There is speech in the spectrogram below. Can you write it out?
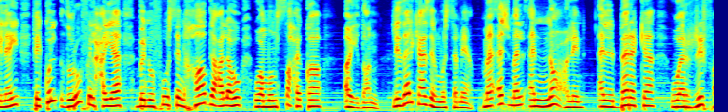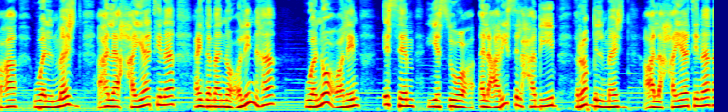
إليه في كل ظروف الحياة بنفوس خاضعة له ومنسحقة أيضا. لذلك عز المستمع ما أجمل أن نعلن البركة والرفعة والمجد على حياتنا عندما نعلنها ونعلن اسم يسوع العريس الحبيب رب المجد على حياتنا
